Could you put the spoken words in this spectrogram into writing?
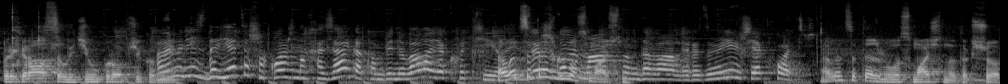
прикрасили чи укропчиком. Але мені здається, що кожна хазяйка комбінувала як хотіла. Але І це теж було вершковим смачно. маслом давали, розумієш, як хочеш. Але це теж було смачно, так що.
